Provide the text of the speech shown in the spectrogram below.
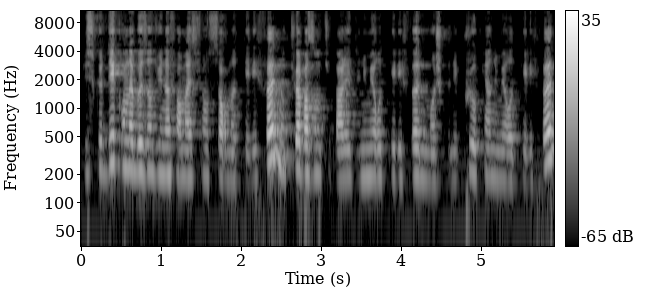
puisque dès qu'on a besoin d'une information, on sort notre téléphone. Donc, tu vois, par exemple, tu parlais du numéro de téléphone. Moi, je connais plus aucun numéro de téléphone.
